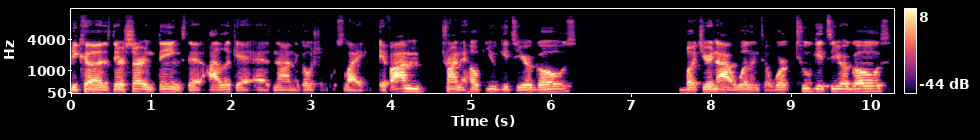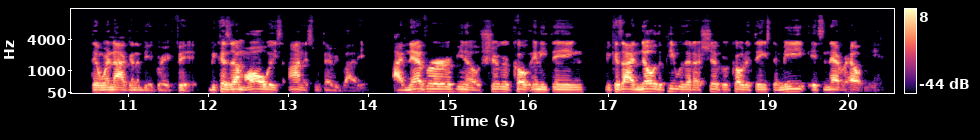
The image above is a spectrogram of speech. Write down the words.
because there are certain things that I look at as non-negotiables. Like if I'm trying to help you get to your goals, but you're not willing to work to get to your goals, then we're not going to be a great fit because I'm always honest with everybody. I never, you know, sugarcoat anything because I know the people that are sugarcoated things to me, it's never helped me.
